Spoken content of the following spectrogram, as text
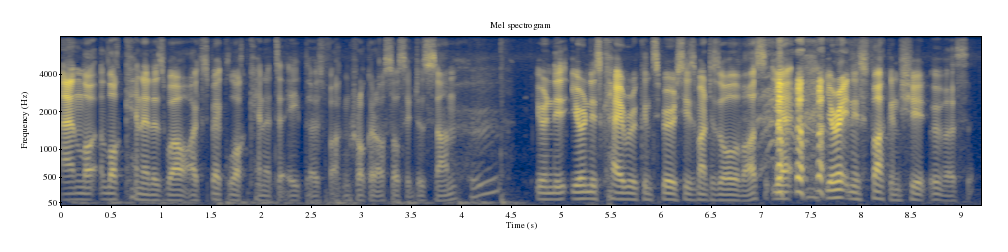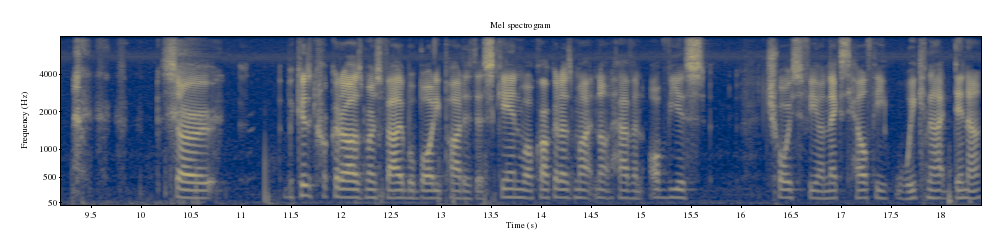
and Lo- Lock Kennett as well. I expect Lock Kennett to eat those fucking crocodile sausages, son. who? You're in this, you're in this Kairu conspiracy as much as all of us. Yeah, you're eating this fucking shit with us. So, because crocodiles' most valuable body part is their skin, while crocodiles might not have an obvious choice for your next healthy weeknight dinner,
